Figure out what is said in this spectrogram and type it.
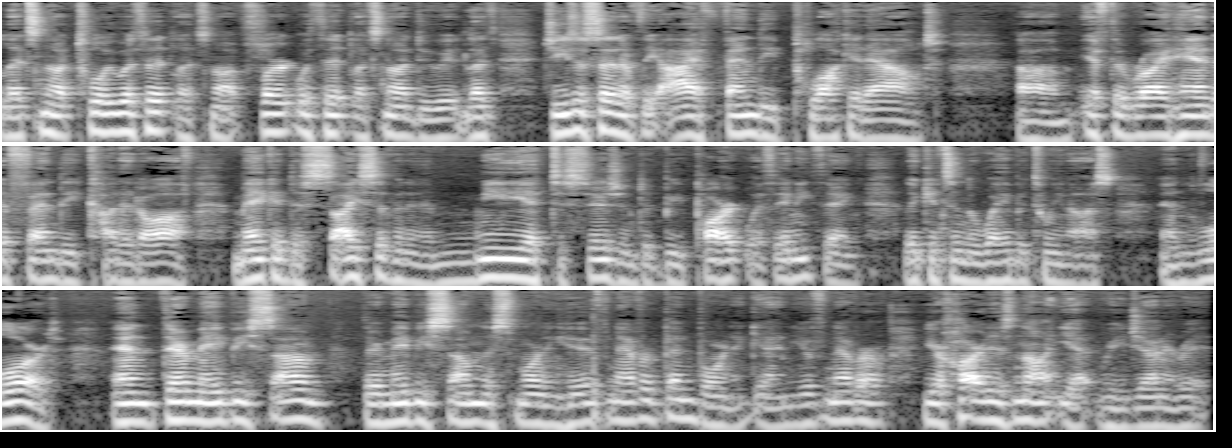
Let's not toy with it. Let's not flirt with it. Let's not do it. Let's, Jesus said, if the eye offend thee, pluck it out. Um, if the right hand offend thee, cut it off. Make a decisive and an immediate decision to be part with anything that gets in the way between us and Lord. And there may be some, there may be some this morning who have never been born again. You've never, your heart is not yet regenerate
